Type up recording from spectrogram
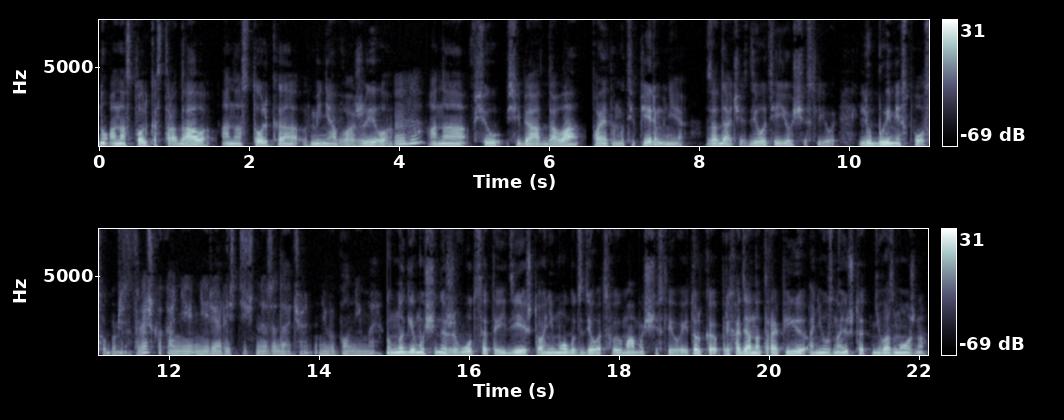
Ну, она столько страдала, она столько в меня вложила, Мгм. она всю себя отдала, поэтому теперь мне задача сделать ее счастливой любыми способами. Представляешь, какая не- нереалистичная задача, невыполнимая. Но многие мужчины живут с этой идеей, что они могут сделать свою маму счастливой. И только приходя на терапию, они узнают, что это невозможно.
